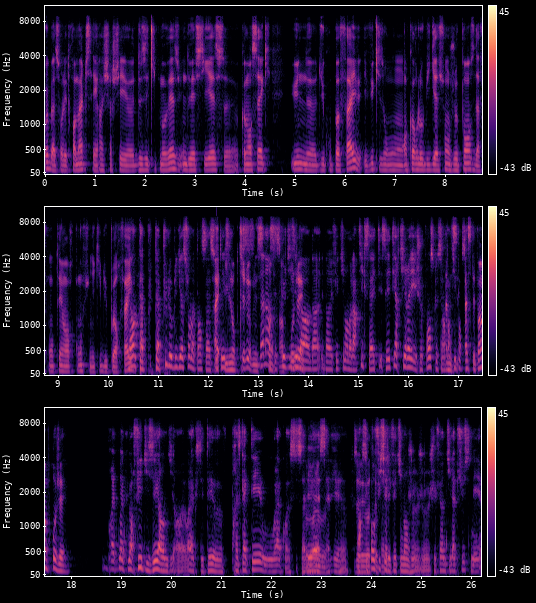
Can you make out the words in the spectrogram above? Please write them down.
Ouais, bah sur les trois matchs, ça ira chercher deux équipes mauvaises, une de FCS comme en sec une euh, du groupe of five. Et vu qu'ils ont encore l'obligation, je pense, d'affronter en hors conf une équipe du Power 5. Non, tu n'as plus, l'obligation maintenant. Ça a sauté. Ah, ils l'ont retiré. Mais non, non, c'est ce que je disais dans, effectivement dans l'article. Ça, a été, ça a été retiré et je pense que c'est un ah, parti pour ça. Ah, c'était pas un projet. Brett McMurphy disait en, euh, voilà, que c'était euh, presque acté ou voilà quoi. Ça allait, ouais, Alors c'est pas officiel effectivement. J'ai je, fait un petit lapsus, mais,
